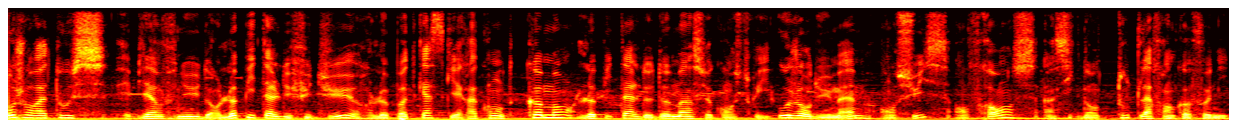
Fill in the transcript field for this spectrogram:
Bonjour à tous et bienvenue dans l'hôpital du futur, le podcast qui raconte comment l'hôpital de demain se construit aujourd'hui même en Suisse, en France, ainsi que dans toute la francophonie.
